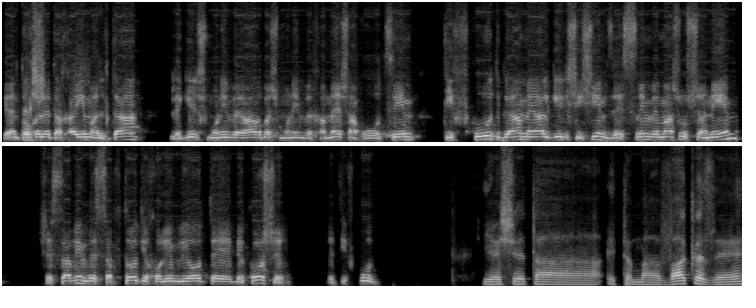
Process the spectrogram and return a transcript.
כן, יש... תוחלת החיים עלתה לגיל 84-85, אנחנו רוצים תפקוד גם מעל גיל 60, זה 20 ומשהו שנים שסבים וסבתות יכולים להיות uh, בכושר, בתפקוד. יש את, ה... את המאבק הזה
